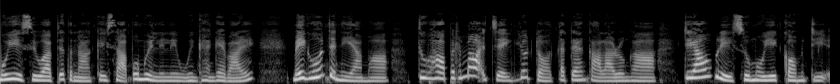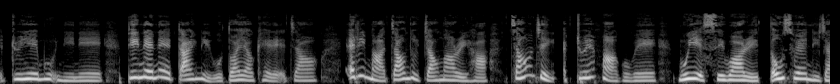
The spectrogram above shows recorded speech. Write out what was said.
မူးယစ်ဆေးဝါး ပြသနာကိစ္စ ပွင့်ပွင့်လင်းလင်း ဝန်ခံခဲ့ပါတယ်။မိန့်ခွန်းတစ်နေရာမှာ သူဟာ ပထမအကြိမ် လွှတ်တော်သက်တမ်းကာလတုန်းက တရားဥပဒေစိုးမိုးရေးကော်မတီ အတွင်းရေးမှူးအနေနဲ့ ပြည်နယ်နဲ့ တိုင်းတွေကို သွားရောက်ခဲ့တဲ့အကြောင်း၊အဲဒီမှာ ကျောင်းသူကျောင်းသားတွေဟာ ကျောင်းချိန်အတွင်းမှာကိုပဲ မူးယစ်ဆေးဝါးတွေ သုံးစွဲနေကြ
